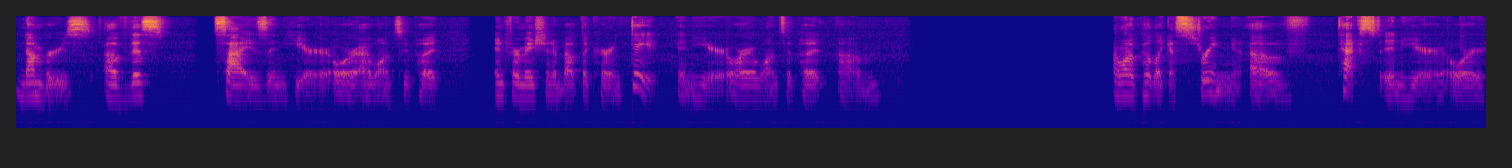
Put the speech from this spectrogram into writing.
numbers of this size in here, or I want to put information about the current date in here, or I want to put um, I want to put like a string of text in here or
